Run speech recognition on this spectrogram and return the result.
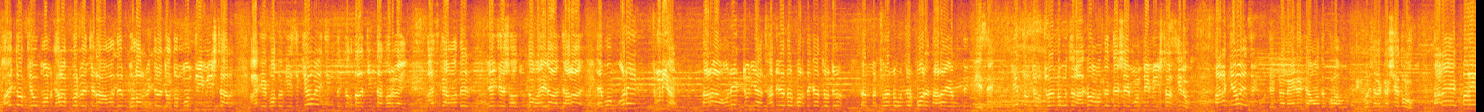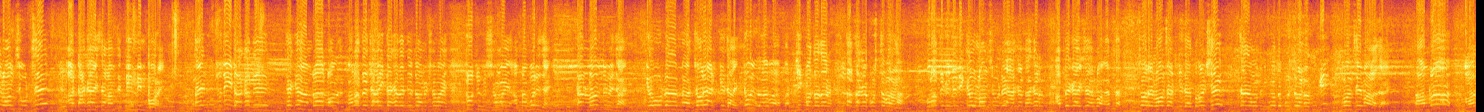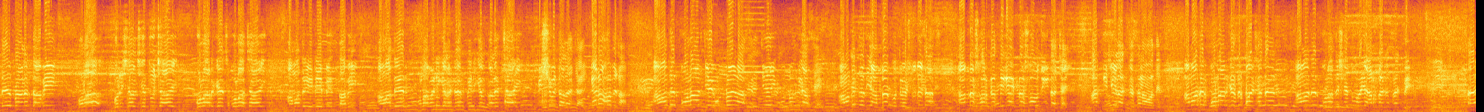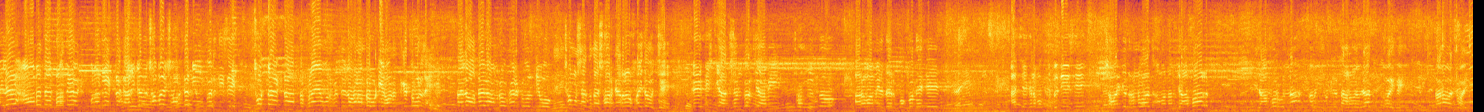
হয়তো কেউ মন খারাপ করবে যেটা আমাদের বলার ভিতরে যত মন্ত্রী মিনিস্টার আগে কত গিয়েছে, কেউ এই চিন্তা, তারা চিন্তা করে নাই। আজকে আমাদের এই যে সহযোগিতা ভাইরা, যারা, এবং অনেক জুনিয়র তারা অনেক জুনিয়র স্বাধীনতার পর থেকে চুয়ান্ন বছর পরে তারা এই উদ্যোগ নিয়েছে। কিন্তু চুয়ান্ন বছর আগেও আমাদের দেশে মন্ত্রী মিনিস্টার ছিল। তারা কেউ এই উদ্যোগটা নেয়নি যে আমাদের বলা বরিশাল একটা সেতু তারা একবারে লঞ্চে উঠছে আর ঢাকা এসে নামছে তিন দিন পরে। তাই যদি ঢাকাতে থেকে আমরা গলাতে যাই, দেখা যাচ্ছে যে অনেক সময় দুর্যোগের সময় আমরা মরে যাই। কারণ লঞ্চ ডুবে যায়। কেউ জ্বরে আটকে যায়। কেউ ঠিক মতো তার জায়গায় বুঝতে পারে না। ওলা থেকে যদি কেউ লঞ্চে উঠে আগে ঢাকার আপনাকে এসে চরে লঞ্চ আটকে যায়, তখন সে জায়গা মতো ঠিক মতো বুঝতে পারে না রুগী লঞ্চে মারা যায়। আমরা আমাদের প্রাণের দাবি বলা বরিশাল সেতু চাই বোলার গ্যাস বলা চাই আমাদের এটাই দাবি, আমাদের ভোলা মেডিকেল মেডিকেল কলেজ চাই বিশ্ববিদ্যালয় চাই কেন হবে না? আমাদের বলার যে উন্নয়ন আছে, যে উন্নতি আছে, আমাদের যদি আমরা পারি শুধু just আমরা সরকার থেকে একটা সহযোগিতা চাই। আর কিছুই লাগতেছে না আমাদের। আমাদের বলার গ্যাসের পয়সা দেন, আমাদের বলাতে সেতু হয়ে আরও টাকা থাকবে। তাইলে আমরা তার বলাতে বলাতে একটা গাড়ি যেন সবাই সরকার নিয়ম করে দিয়েছে। ছোট্ট একটা ফ্লাইওভার ভিতরে যখন আমরা উঠি আমাদের থেকে টোল নেয়। তাহলে অতএব আমরা ওখানে টোল দিব। সমস্যা কোথায়? সরকারেরও ফায়দা হচ্ছে। এই দৃষ্টি আকর্ষণ করছি আমি। সংযুক্ত আরব আমিরদের পক্ষ থেকে আজকে এখানে বক্তব্য দিয়েছি। সবাইকে ধন্যবাদ। আমার নাম জাফর। জাফর উল্লাহ আমি সংযুক্ত আরব আমিরাত দুবাই থেকে ধন্যবাদ সবাই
